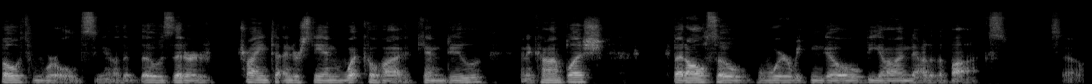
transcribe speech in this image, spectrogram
both worlds. You know the, those that are trying to understand what Koha can do and accomplish, but also where we can go beyond out of the box. So,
